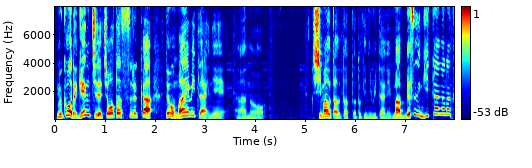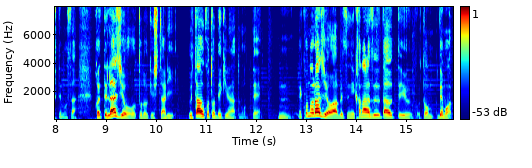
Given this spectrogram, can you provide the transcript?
向こうで現地で調達するか、でも前みたいに、あの、島歌歌った時にみたいにまあ別にギターがなくてもさこうやってラジオをお届けしたり歌うことできるなと思って、うん、でこのラジオは別に必ず歌うっていうことでも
